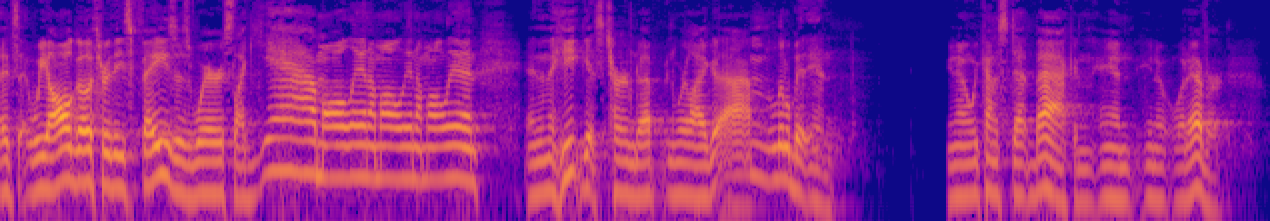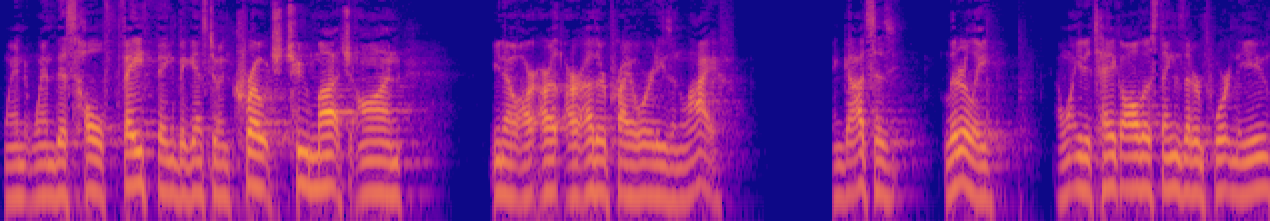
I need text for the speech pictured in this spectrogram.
it's, we all go through these phases where it's like, yeah, I'm all in, I'm all in, I'm all in, and then the heat gets turned up, and we're like, I'm a little bit in. You know, we kind of step back and, and you know, whatever. When, when this whole faith thing begins to encroach too much on, you know, our, our, our other priorities in life. And God says, literally, I want you to take all those things that are important to you,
